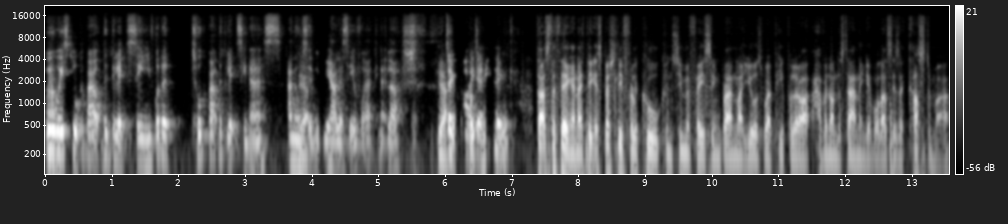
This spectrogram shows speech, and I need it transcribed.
We um, always talk about the glitzy. You've got to talk about the glitziness and also yeah. the reality of working at Lush. Yeah. Don't hide but anything. That's the thing. And I think especially for a cool consumer facing brand like yours where people are have an understanding of what that is as a customer,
